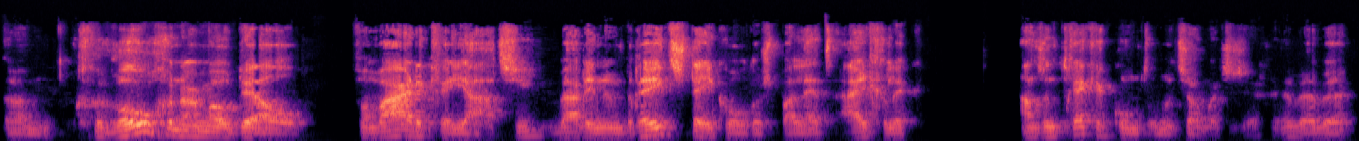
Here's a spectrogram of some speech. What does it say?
um, gewogener model van waardecreatie, waarin een breed stakeholderspalet eigenlijk aan zijn trekken komt, om het zo maar te zeggen. We hebben,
